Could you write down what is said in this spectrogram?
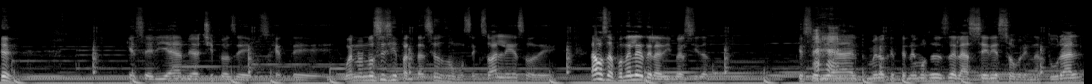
que serían ya chipeos de pues, gente. Bueno, no sé si fantasías homosexuales o de. Vamos a ponerle de la diversidad. Que sería el primero que tenemos es de la serie Sobrenatural.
